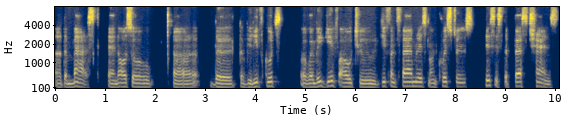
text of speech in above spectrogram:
uh, the mask and also uh, the the relief goods when we give out to different families, non-Christians. This is the best chance.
